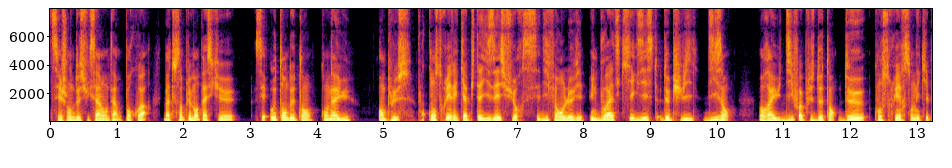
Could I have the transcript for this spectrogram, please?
ses chances de succès à long terme. Pourquoi? Bah tout simplement parce que c'est autant de temps qu'on a eu en plus pour construire et capitaliser sur ces différents leviers. Une boîte qui existe depuis 10 ans aura eu 10 fois plus de temps de construire son équipe,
